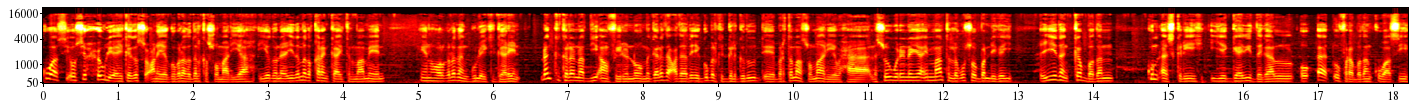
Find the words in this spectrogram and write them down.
kuwaasi oo si xowli ah kaga soconaya gobollada dalka soomaaliya iyadoona ciidamada qaranka ay tilmaameen in howlgalladan guul ay ka gaareen. Dhanka kalena haddii aan fiirino magaalada cadaado ee gobolka galgaduud ee bartamaha soomaaliya waxaa la soo warinayaa in maanta lagu soo bandhigay ciidan ka badan kun askari iyo gaadiid dagaal oo aad u fara badan kuwaasi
